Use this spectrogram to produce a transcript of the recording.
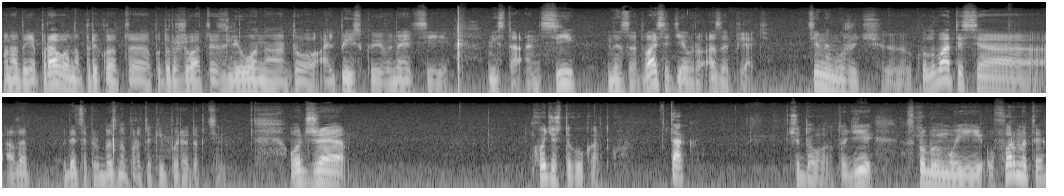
Вона дає право, наприклад, е, подорожувати з Ліона до Альпійської Венеції міста Ансі не за 20 євро, а за 5. Ціни можуть е, коливатися, але йдеться приблизно про такий порядок цін. Отже, хочеш таку картку? Так. Чудово. Тоді спробуємо її оформити.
